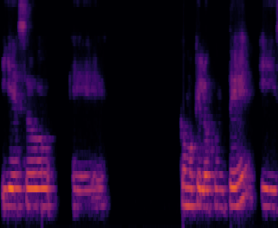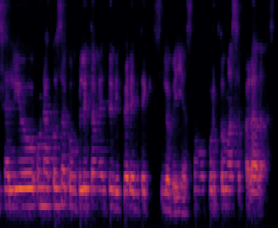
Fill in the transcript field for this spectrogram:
y eso eh, como que lo junté y salió una cosa completamente diferente que si lo veías como por tomas separadas.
